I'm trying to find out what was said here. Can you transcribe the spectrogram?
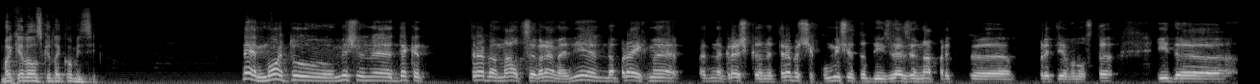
Македонската комисија. Не, моето мислење е дека треба малце време. Ние направихме една грешка. Не требаше комисијата да излезе напред пред јавноста и да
